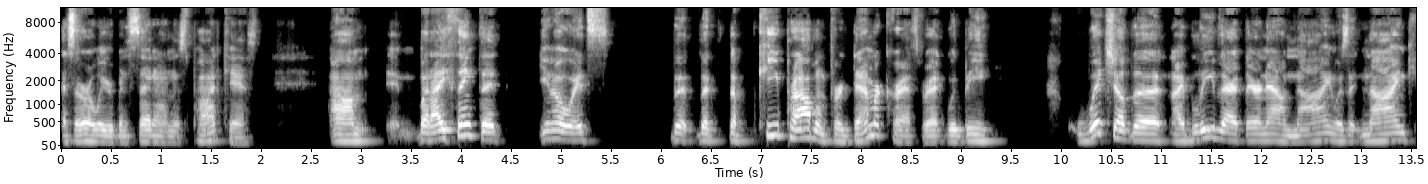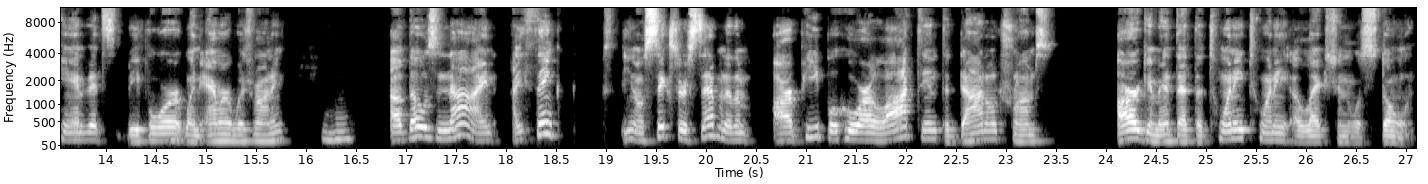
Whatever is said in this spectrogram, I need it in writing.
as earlier been said on this podcast. Um, but I think that you know it's the the the key problem for Democrats, Bret, would be which of the I believe that there are now nine. Was it nine candidates before when Emmer was running? Mm-hmm. Of those nine, I think you know six or seven of them are people who are locked into Donald Trump's argument that the 2020 election was stolen.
